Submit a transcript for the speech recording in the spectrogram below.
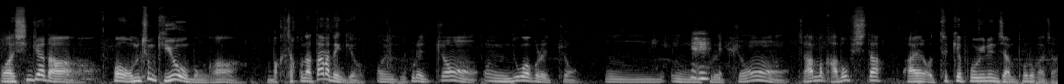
와 신기하다. 어 엄청 귀여워 뭔가. 막 자꾸 나 따라댕겨 어이구 그랬죠? 어이 누가 그랬죠 음, 음 그랬죠. 자 한번 가봅시다. 과연 어떻게 보이는지 한번 보러 가자.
